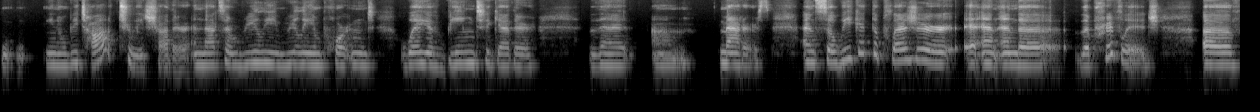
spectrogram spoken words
you know, we talk to each other. And that's a really, really important way of being together that um, matters. And so we get the pleasure and, and the, the privilege of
